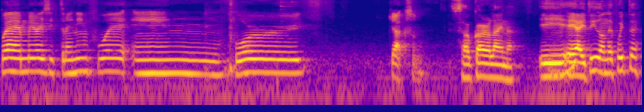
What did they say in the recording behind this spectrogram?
Pues mi basic training fue en Fort Jackson. South Carolina. ¿Y AIT dónde fuiste?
